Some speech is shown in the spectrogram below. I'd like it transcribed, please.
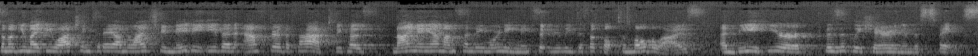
Some of you might be watching today on the live stream, maybe even after the fact, because 9 a.m. on Sunday morning makes it really difficult to mobilize and be here physically sharing in this space.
